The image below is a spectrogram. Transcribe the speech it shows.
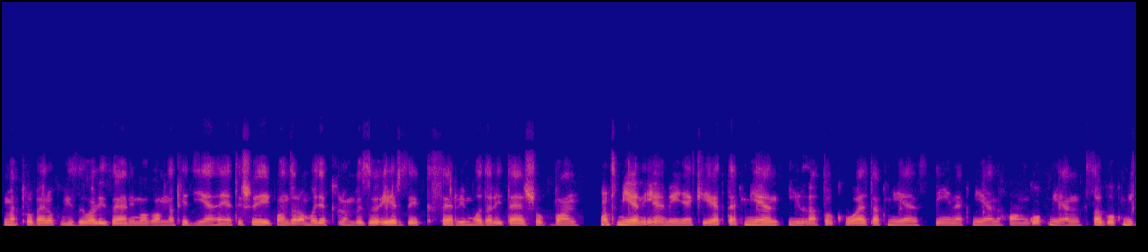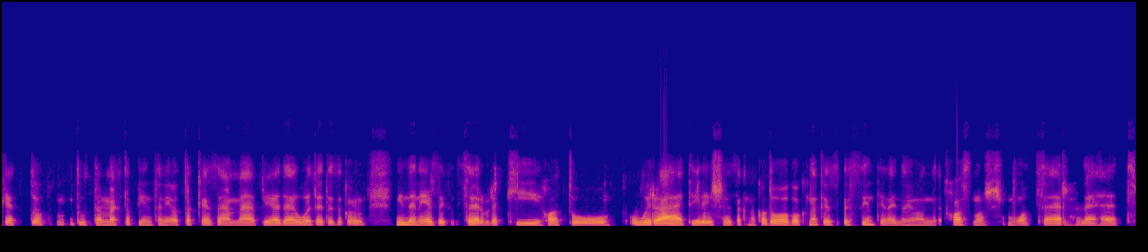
Megpróbálok vizualizálni magamnak egy ilyen helyet, és végig gondolom, hogy a különböző érzékszervi modalitásokban ott milyen élmények értek, milyen illatok voltak, milyen színek, milyen hangok, milyen szagok, miket tudtam megtapintani ott a kezemmel például. Tehát ezek a minden érzékszervre kiható újra átélése ezeknek a dolgoknak, ez, ez szintén egy nagyon hasznos módszer lehet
